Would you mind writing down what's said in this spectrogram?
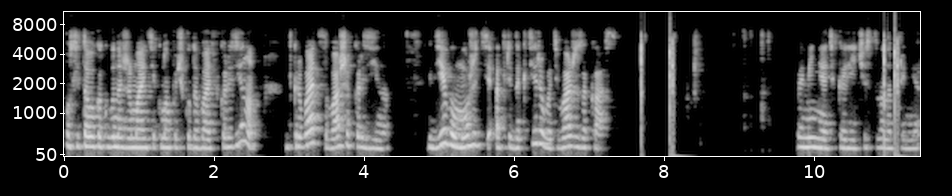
После того, как вы нажимаете кнопочку «Добавить в корзину», открывается ваша корзина, где вы можете отредактировать ваш заказ. Поменять количество, например.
